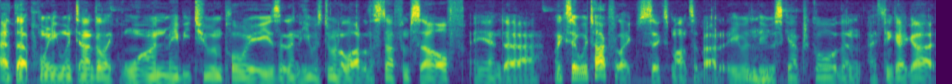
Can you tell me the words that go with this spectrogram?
at that point. He went down to like one, maybe two employees, and then he was doing a lot of the stuff himself. And uh, like I said, we talked for like six months about it. He was he was skeptical. And then I think I got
